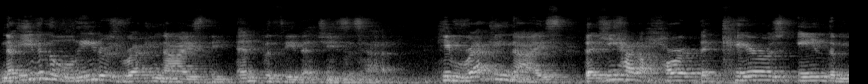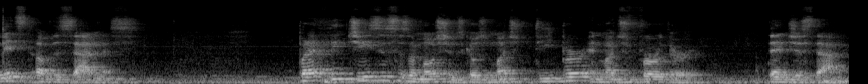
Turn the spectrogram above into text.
Now, even the leaders recognized the empathy that Jesus had. He recognized that he had a heart that cares in the midst of the sadness. But I think Jesus' emotions goes much deeper and much further than just that.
